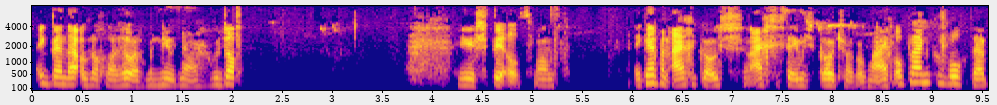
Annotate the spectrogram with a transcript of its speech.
ik ben daar ook nog wel heel erg benieuwd naar hoe dat hier speelt. Want ik heb een eigen coach, een eigen systemische coach, waar ik ook mijn eigen opleiding gevolgd heb.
